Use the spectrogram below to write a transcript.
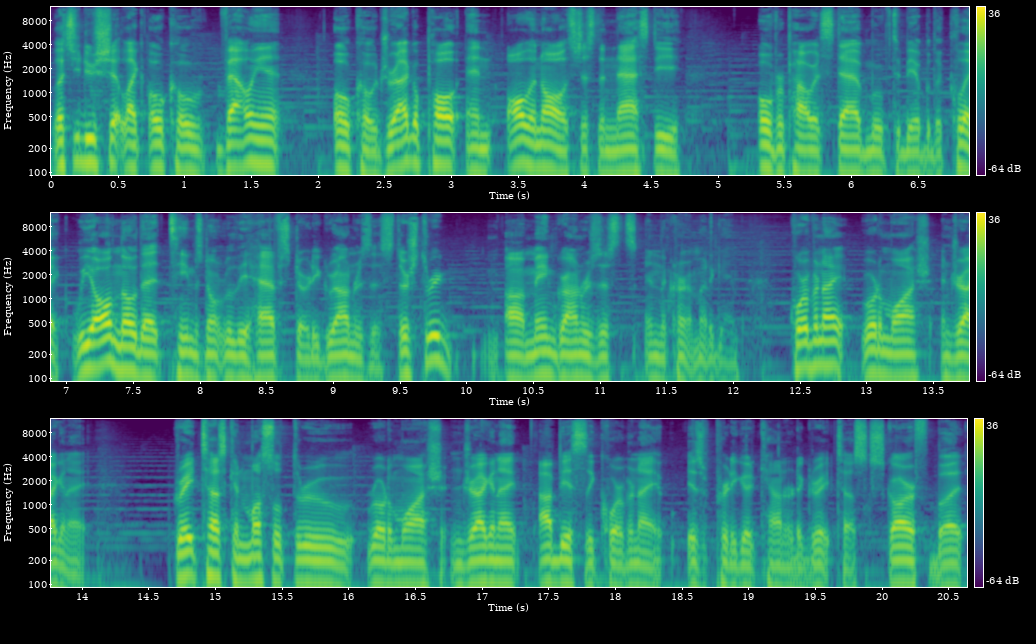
Lets you do shit like OHKO Valiant, OHKO Dragapult, and all in all, it's just a nasty, overpowered stab move to be able to click. We all know that teams don't really have sturdy ground resist. There's three uh, main ground resists in the current metagame. Corviknight, Rotom Wash, and Dragonite. Great Tusk can muscle through Rotom Wash and Dragonite. Obviously, Corviknight is a pretty good counter to Great Tusk Scarf, but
